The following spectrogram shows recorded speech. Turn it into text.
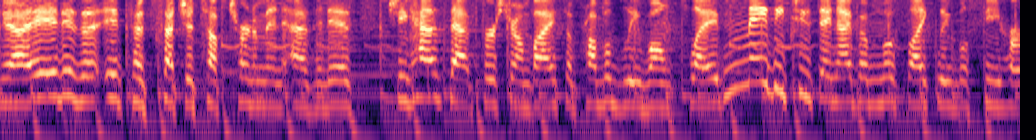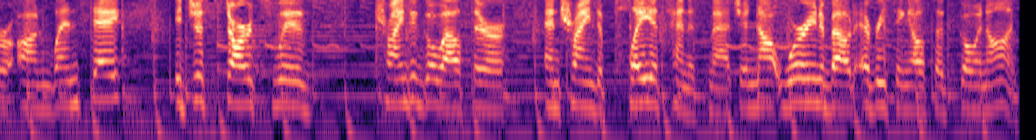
Yeah, it is. A, it's a, such a tough tournament as it is. She has that first round bye, so probably won't play. Maybe Tuesday night, but most likely we'll see her on Wednesday. It just starts with trying to go out there and trying to play a tennis match and not worrying about everything else that's going on.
